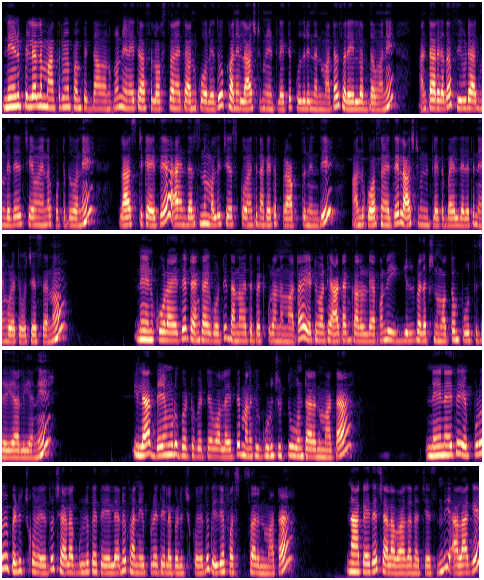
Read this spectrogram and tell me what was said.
నేను పిల్లల్ని మాత్రమే పంపిద్దాం అనుకున్నాను నేనైతే అసలు వస్తానైతే అనుకోలేదు. కానీ లాస్ట్ మినిట్లో అయితే కుదిరిందనమాట సరే వెళ్ళొద్దామని. అంటారు కదా శివుడి ఆజ్ఞ లేదా చేయమైనా కుట్టదు అని. లాస్ట్కి అయితే ఆయన దర్శనం మళ్ళీ చేసుకోవడం అయితే నాకైతే ప్రాప్తునింది. అందుకోసం అయితే లాస్ట్ మినిట్లో అయితే బయలుదేరి అయితే నేను కూడా అయితే వచ్చేసాను. నేను కూడా అయితే టెంకాయ కొట్టి దండం అయితే పెట్టుకున్నాను అనమాట ఎటువంటి ఆటంకాలు లేకుండా ఈ గిరి ప్రదక్షిణ మొత్తం పూర్తి చేయాలి అని. ఇలా దేవుడు పెట్టు పెట్టే వాళ్ళు అయితే మనకి గుడి చుట్టూ ఉంటారనమాట నేనైతే ఎప్పుడూ పెట్టించుకోలేదు. చాలా గుళ్ళకైతే వెళ్ళాను కానీ ఎప్పుడైతే ఇలా పెట్టించుకోలేదు ఇదే ఫస్ట్ సార్ అనమాట నాకైతే చాలా బాగా నచ్చేసింది. అలాగే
